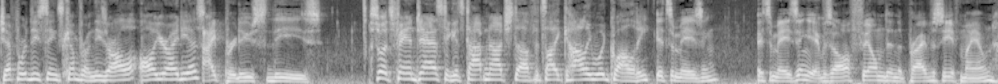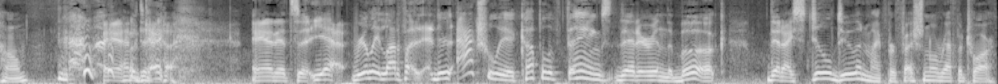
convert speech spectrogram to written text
Geoff, where'd these things come from? These are all, all your ideas? I produce these. so it's fantastic. It's top notch stuff. It's like Hollywood quality. It's amazing. It's amazing. It was all filmed in the privacy of my own home, and Okay. uh, and it's uh, yeah, really a lot of fun. There's actually a couple of things that are in the book that I still do in my professional repertoire.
